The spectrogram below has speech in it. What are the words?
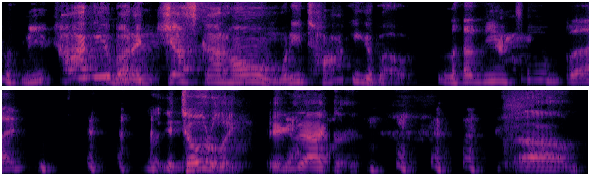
What are you talking about? I just got home. What are you talking about? Love you too, bud. Yeah, totally, exactly. um,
